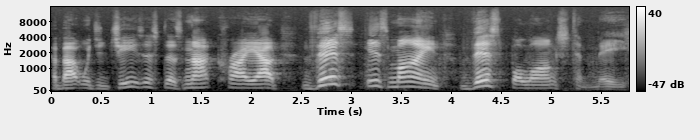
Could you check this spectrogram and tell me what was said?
about which Jesus does not cry out, This is mine, this belongs to me.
